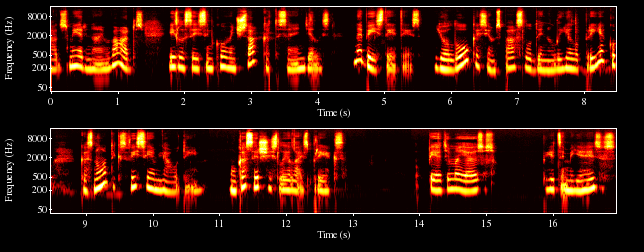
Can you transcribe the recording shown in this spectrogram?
tādus mierinājumu vārdus. Izlasīsim, ko viņš saka, tas eņģelis. Nebīsties, jo lūk, es jums pasludinu lielu prieku, kas notiks visiem ļaudīm. Un kas ir šis lielais prieks? Piedzima Jēzus. Piedzima Jēzus,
